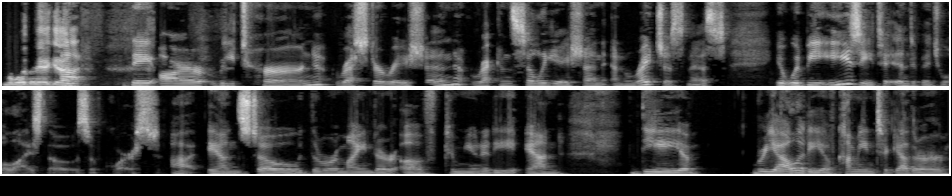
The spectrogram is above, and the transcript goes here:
What were they again? Uh, they are return, restoration, reconciliation, and righteousness it would be easy to individualize those, of course. Uh, and so the reminder of community and the reality of coming together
